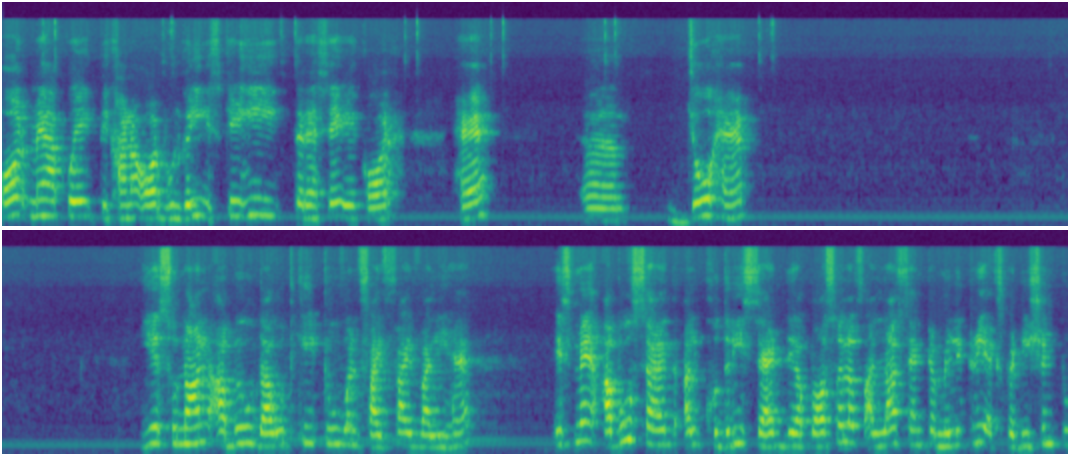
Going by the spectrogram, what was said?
और मैं आपको एक दिखाना और भूल गई, इसके ही तरह से एक और है जो है ये सुनान अबू दाऊद की 2155 वाली है। इसमें Abu Said al Khudri said the apostle of Allah sent a military expedition to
